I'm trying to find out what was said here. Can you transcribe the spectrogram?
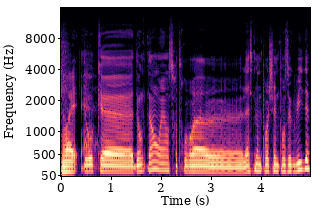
Ouais. Donc, euh, donc non, ouais, on se retrouvera euh, la semaine prochaine pour The Grid.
